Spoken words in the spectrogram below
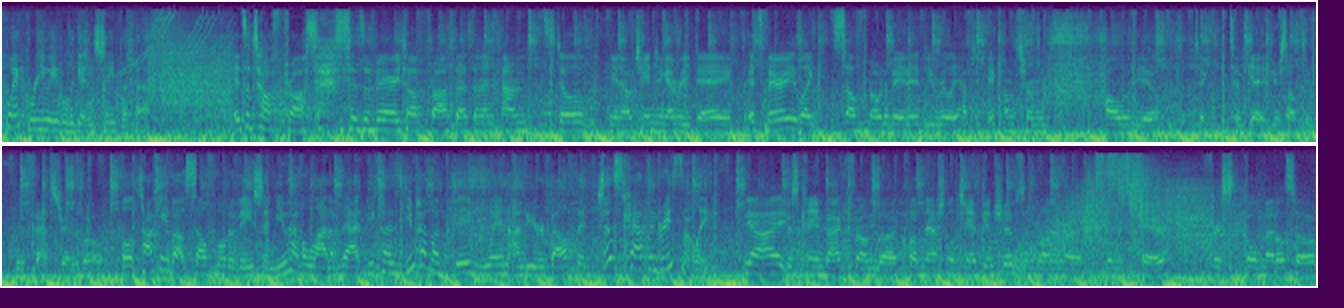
quick were you able to get in shape with this? It's a tough process. It's a very tough process, and I'm still, you know, changing every day. It's very like self-motivated. You really have to. It comes from all of you to, to get yourself to move faster in the boat. Well, talking about self-motivation, you have a lot of that because you have a big win under your belt that just happened recently. Yeah, I just came back from the club national championships and won in the women's first gold medal, so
